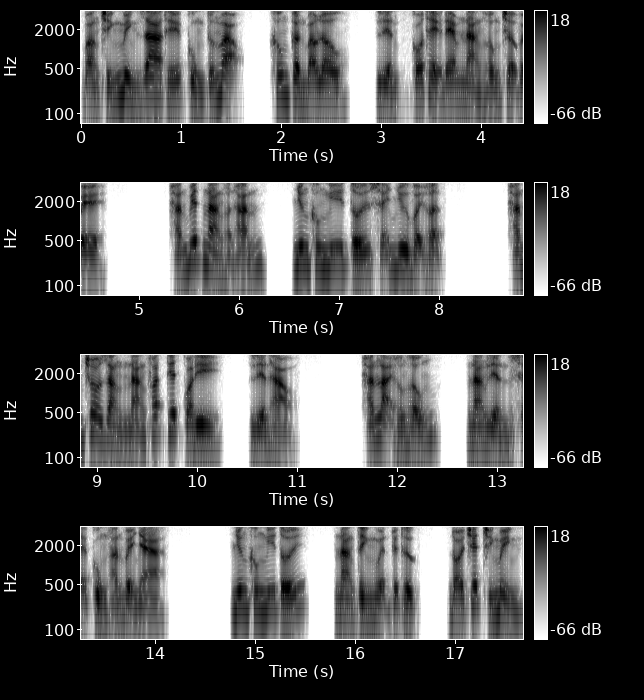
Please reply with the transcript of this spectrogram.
bằng chính mình ra thế cùng tướng mạo, không cần bao lâu, liền có thể đem nàng hống trở về. Hắn biết nàng hận hắn, nhưng không nghĩ tới sẽ như vậy hận. Hắn cho rằng nàng phát tiết qua đi, liền hảo. Hắn lại hứng hống, nàng liền sẽ cùng hắn về nhà. Nhưng không nghĩ tới, nàng tình nguyện tuyệt thực, đói chết chính mình,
